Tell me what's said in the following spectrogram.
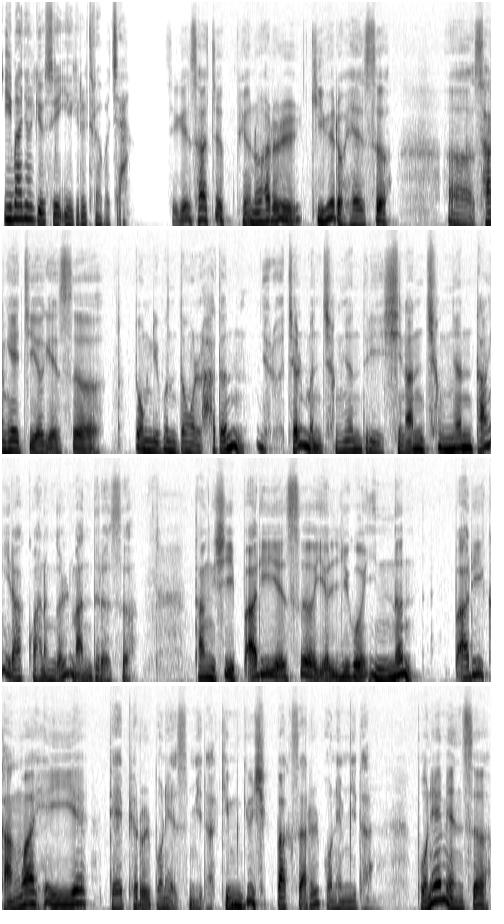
이만열 교수의 얘기를 들어보자. 세계사적 변화를 기회로 해서 어, 상해 지역에서 독립운동을 하던 여러 젊은 청년들이 신한 청년당이라고 하는 걸 만들어서 당시 파리에서 열리고 있는 파리 강화회의에 대표를 보냈습니다. 김규식 박사를 보냅니다. 보내면서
